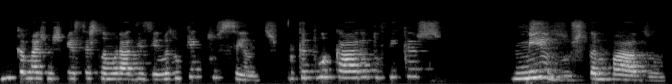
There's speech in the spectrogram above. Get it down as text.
nunca mais me esqueço, este namorado dizia, mas o que é que tu sentes? Porque a tua cara, tu ficas medo, estampado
